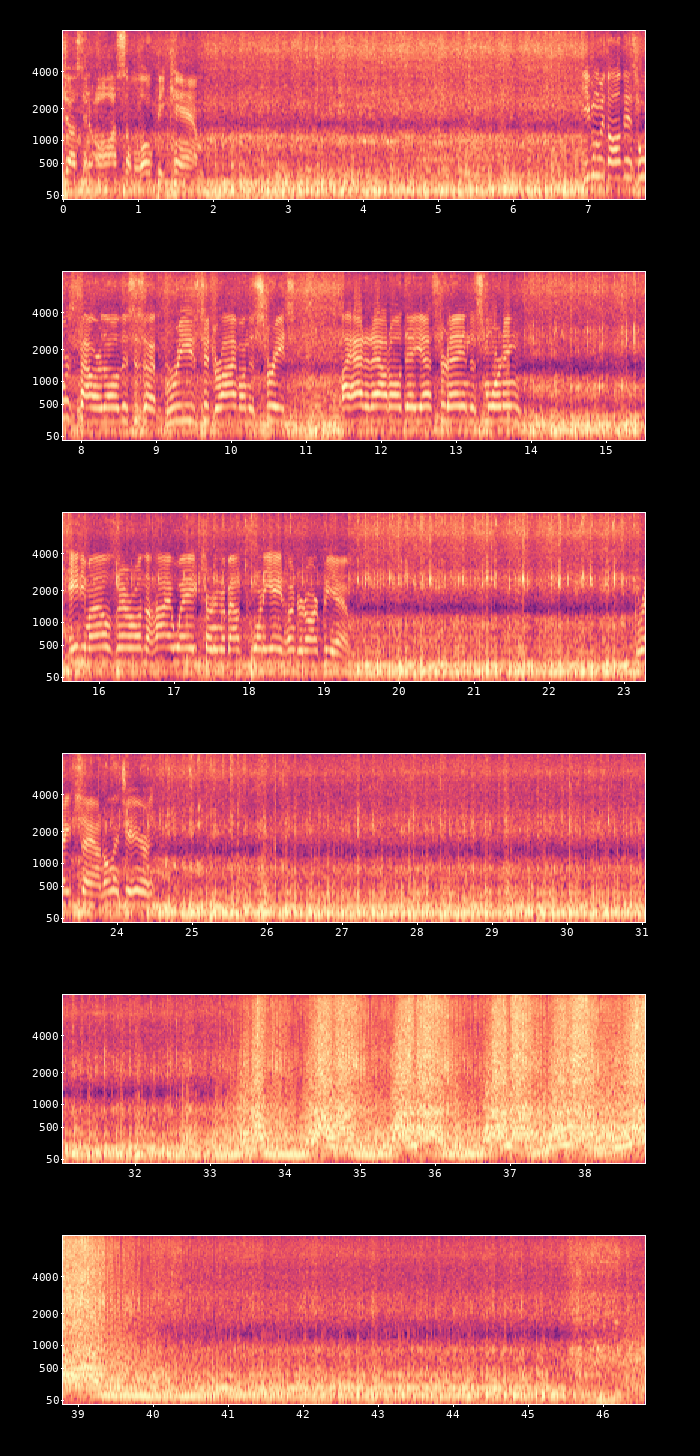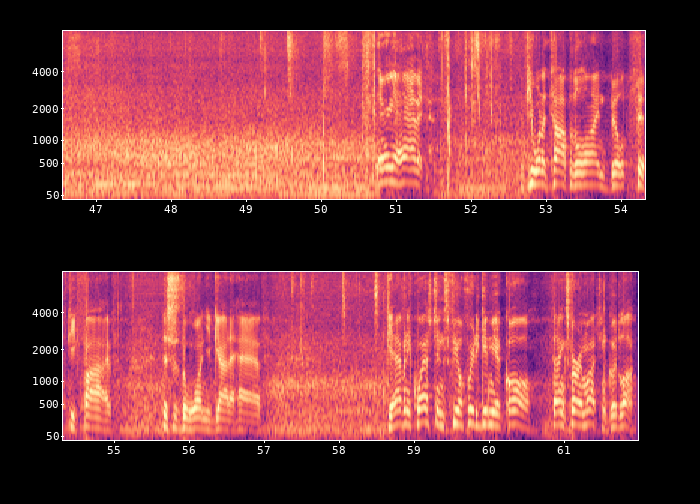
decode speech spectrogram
Just an awesome Lopey cam. Even with all this horsepower though, this is a breeze to drive on the streets. I had it out all day yesterday and this morning. 80 miles an hour on the highway, turning about 2,800 RPM. Great sound, I'll let you hear it. There you have it. If you want a top of the line built 55, this is the one you've got to have. If you have any questions, feel free to give me a call. Thanks very much and good luck.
